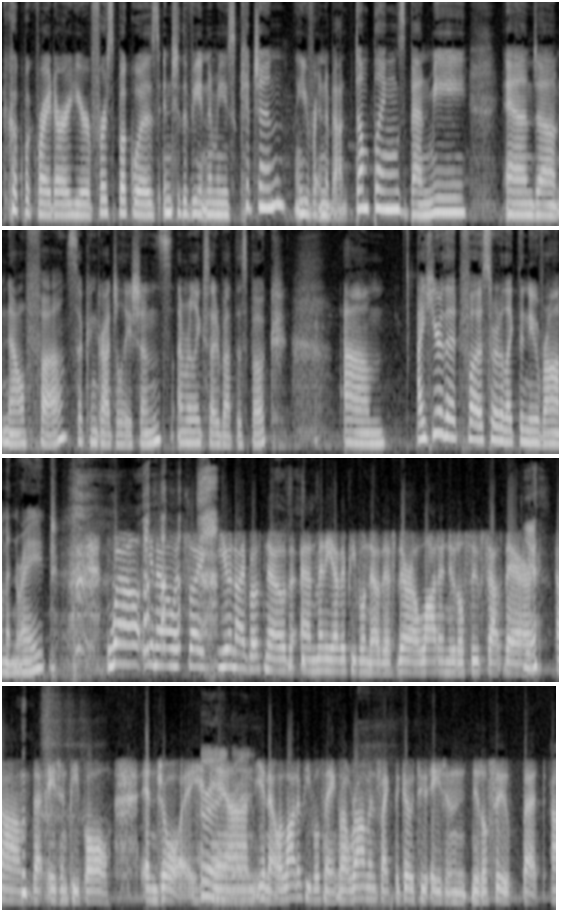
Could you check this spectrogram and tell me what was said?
cookbook writer. Your first book was Into the Vietnamese Kitchen. You've written about dumplings, banh mi, and um, now pho. So, congratulations. I'm really excited about this book. Um, I hear that pho is sort of like the new ramen, right? Well, you know, it's like you and I both know, that, and many other people know this. There are a lot of noodle soups out there Yeah. um, that Asian people enjoy, Right, and right. you know, a lot of people think, well, ramen's like the go-to Asian noodle soup, but um,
